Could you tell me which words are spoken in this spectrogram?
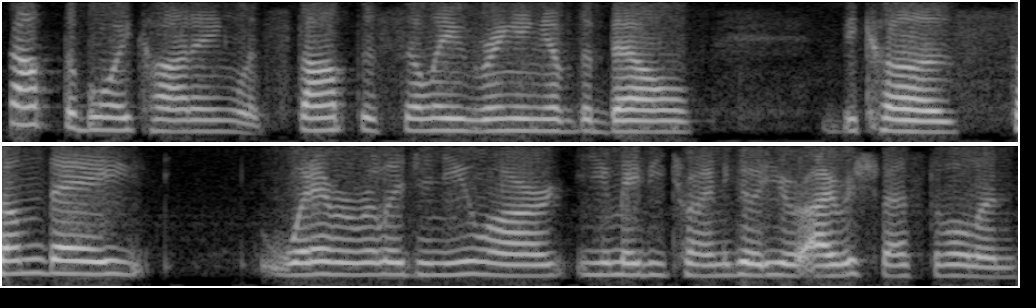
stop the boycotting. Let's stop the silly ringing of the bells because someday whatever religion you are, you may be trying to go to your Irish festival and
